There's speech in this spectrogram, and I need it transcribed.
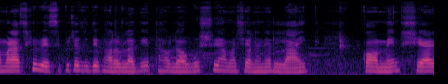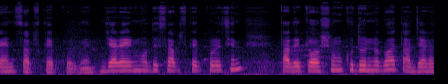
আমার আজকের রেসিপিটা যদি ভালো লাগে, তাহলে অবশ্যই আমার চ্যানেলে like comment share and subscribe করবেন। যারা এর মধ্যে সাবস্ক্রাইব করেছেন, তাদেরকে অসংখ্য ধন্যবাদ। আর যারা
